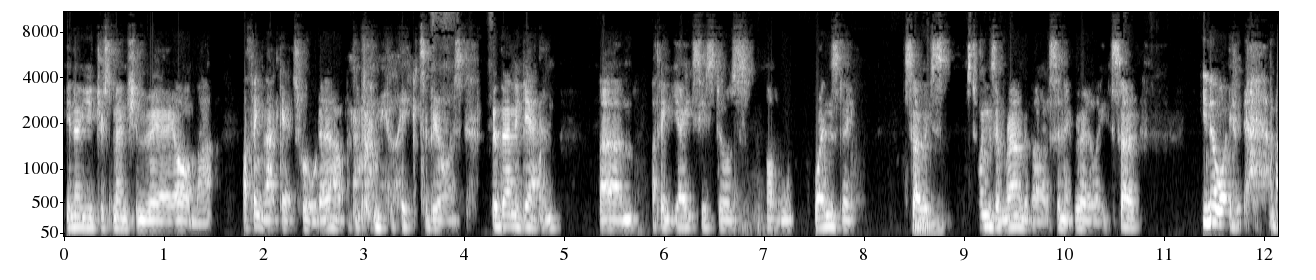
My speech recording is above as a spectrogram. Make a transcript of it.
you know, you just mentioned VAR, Matt. I think that gets ruled out in the Premier League, to be honest. But then again, um, I think Yates's does on Wednesday, so mm. it's swings and roundabouts, isn't it? Really. So you know what? and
